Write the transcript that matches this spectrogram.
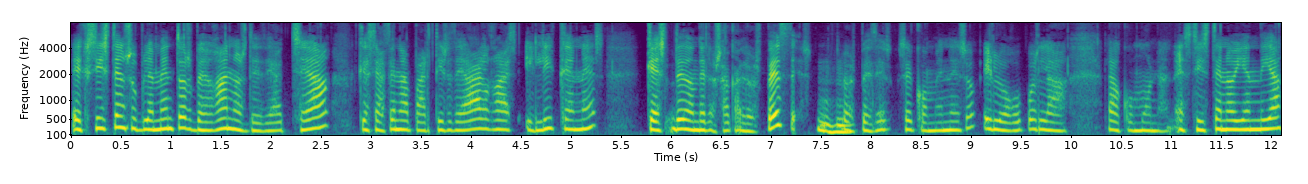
existen suplementos veganos de DHA que se hacen a partir de algas y líquenes que es de donde lo sacan los peces. Los peces se comen eso y luego pues la, la, acumulan. Existen hoy en día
